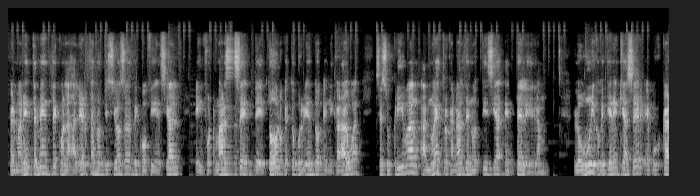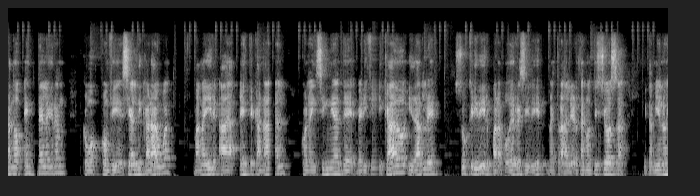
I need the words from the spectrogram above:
permanentemente con las alertas noticiosas de confidencial e informarse de todo lo que está ocurriendo en Nicaragua, se suscriban a nuestro canal de noticias en Telegram. Lo único que tienen que hacer es buscarnos en Telegram como Confidencial Nicaragua. Van a ir a este canal con la insignia de verificado y darle suscribir para poder recibir nuestras alertas noticiosas. Y también los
